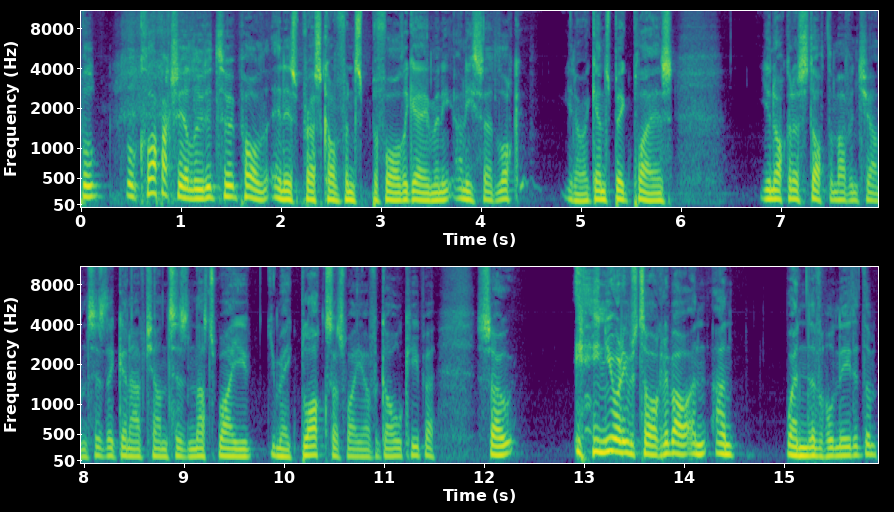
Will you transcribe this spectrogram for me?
Well, well, Klopp actually alluded to it, Paul, in his press conference before the game, and he and he said, "Look, you know, against big players, you're not going to stop them having chances. They're going to have chances, and that's why you you make blocks. That's why you have a goalkeeper." So he knew what he was talking about, and and when Liverpool needed them,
